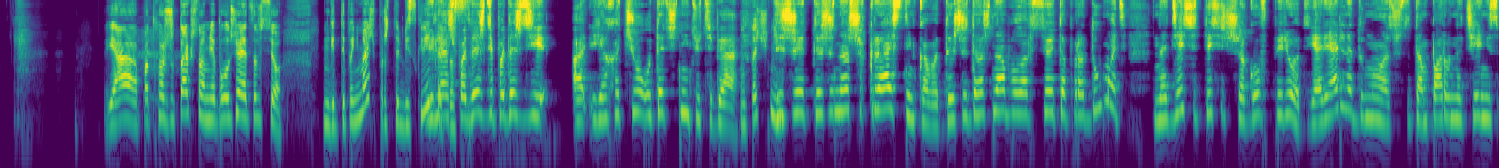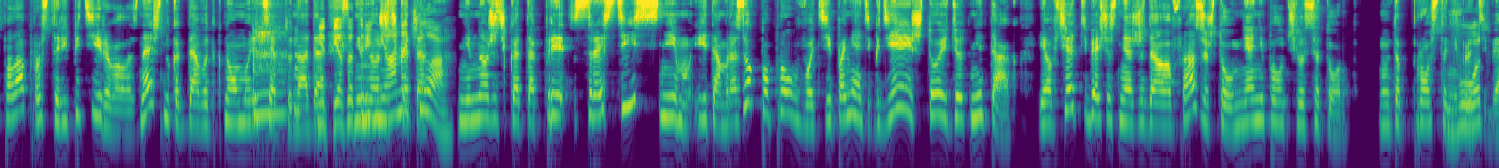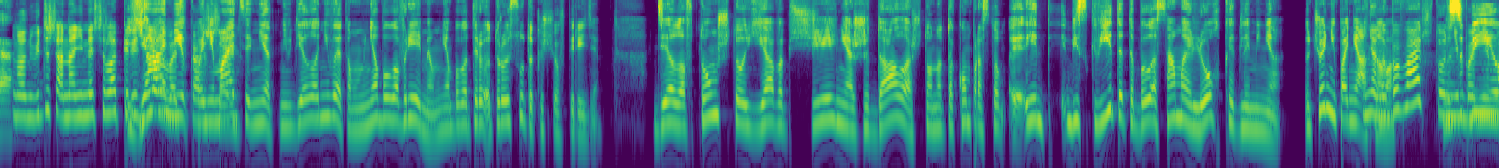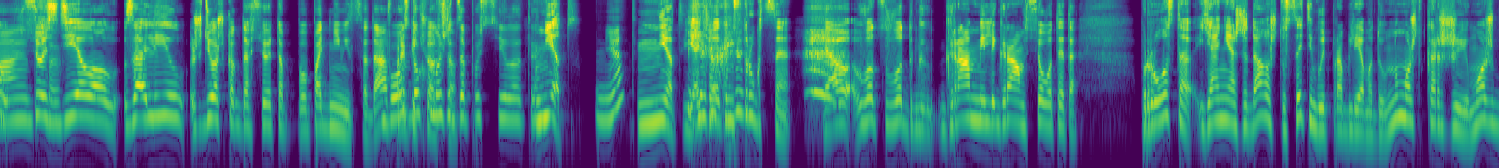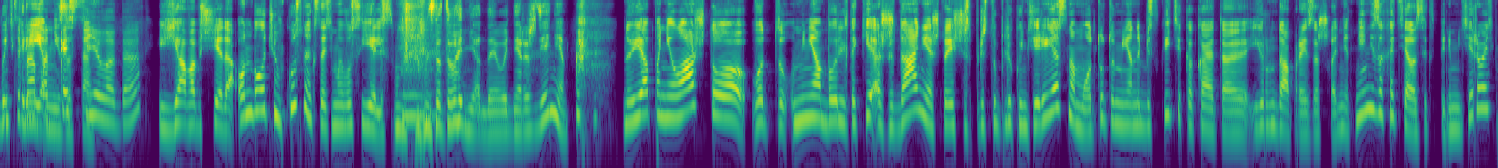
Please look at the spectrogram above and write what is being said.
Я подхожу так, что у меня получается все. Говорит, ты понимаешь, просто бисквит... Юляш, это подожди, подожди. А я хочу уточнить у тебя. Уточни. Ты же, ты же наша Красникова, ты же должна была все это продумать на 10 тысяч шагов вперед. Я реально думала, что там пару ночей не спала, просто репетировала. Знаешь, ну когда вот к новому рецепту надо Нет, я за три дня немножечко так- начала. немножечко так при... срастись с ним и там разок попробовать и понять, где и что идет не так. Я вообще от тебя сейчас не ожидала фразы, что у меня не получился торт. Ну это просто не про Вот. тебя. Ну, видишь, она не начала Я переделывать не, коржи. понимаете, нет, не дело не в этом. У меня было время, у меня было трё- трое суток еще впереди. Дело в том, что я вообще не ожидала, что на таком простом... э, и бисквит это было самое легкое для меня. Ну что Не, непонятного? ну бывает, что он не Взбил, понимает. все сделал, залил, ждешь, когда все это поднимется, да, Воздух, может, запустила ты. Нет, Нет? нет, я Я человек инструкция. Я вот, вот грамм, миллиграмм, все вот это. Просто я не ожидала, что с этим будет проблема. Думаю, ну, может, коржи, может быть, Тебя крем не застанет. да? И Я вообще, да. Он был очень вкусный, кстати, мы его съели с мужем за два дня до его дня рождения. Но я поняла, что вот у меня были такие ожидания, что я сейчас приступлю к интересному, а тут у меня на бисквите какая-то ерунда произошла. Нет, мне не захотелось экспериментировать.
